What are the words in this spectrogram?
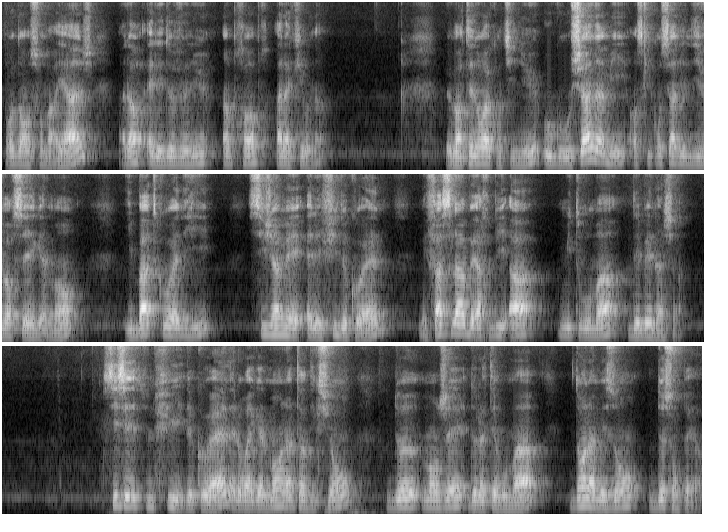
pendant son mariage, alors elle est devenue impropre à la Kiona. Le Barthénois continue, ou Nami, en ce qui concerne une divorcée également, Ibat Kohenhi, si jamais elle est fille de Kohen, mais Fasla Be'arbi'a Mitruma de Benasha. Si c'est une fille de Kohen, elle aura également l'interdiction de manger de la terouma dans la maison de son père.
